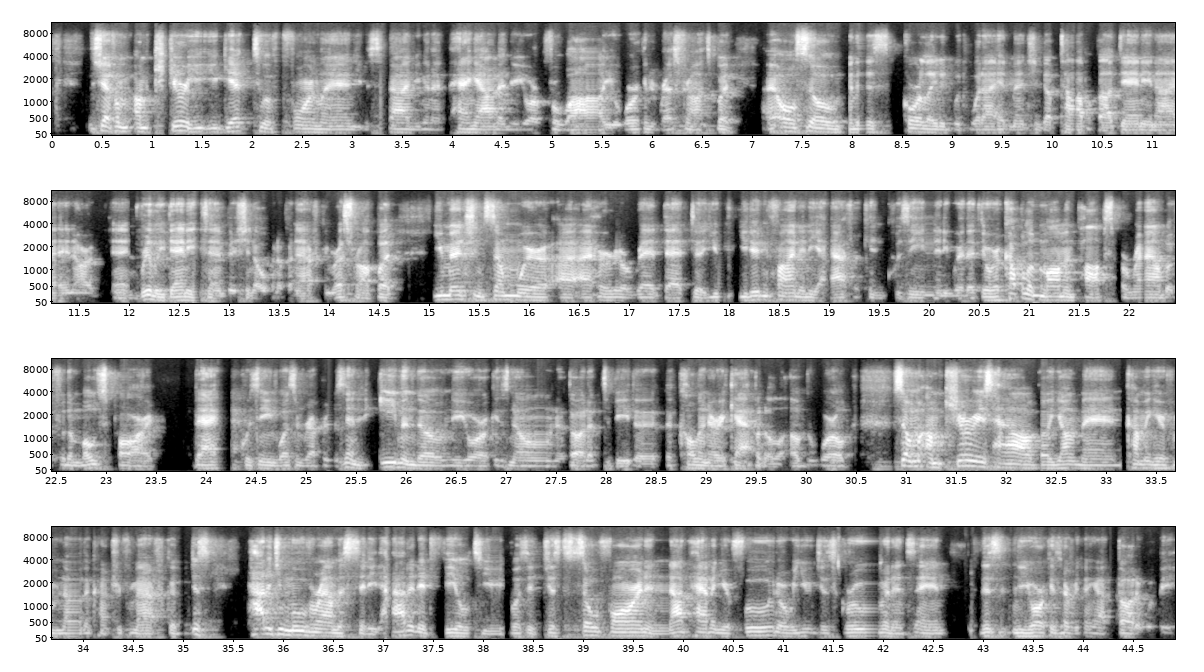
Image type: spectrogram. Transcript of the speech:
Chef, I'm, I'm curious. You, you get to a foreign land, you decide you're going to hang out in New York for a while. You're working in restaurants, but I also, and this correlated with what I had mentioned up top about Danny and I and our, and really Danny's ambition to open up an African restaurant. But you mentioned somewhere I, heard or read that uh, you you didn't find any African cuisine anywhere. That there were a couple of mom and pops around, but for the most part, that cuisine wasn't represented. Even though New York is known or thought of to be the the culinary capital of the world. So I'm, I'm curious how a young man coming here from another country, from Africa, just how did you move around the city? How did it feel to you? Was it just so foreign and not having your food, or were you just grooving and saying, "This New York is everything I thought it would be"?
